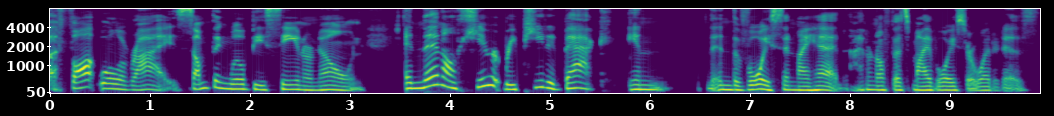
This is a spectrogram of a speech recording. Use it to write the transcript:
a thought will arise, something will be seen or known, and then I'll hear it repeated back in in the voice in my head. I don't know if that's my voice or what it is.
